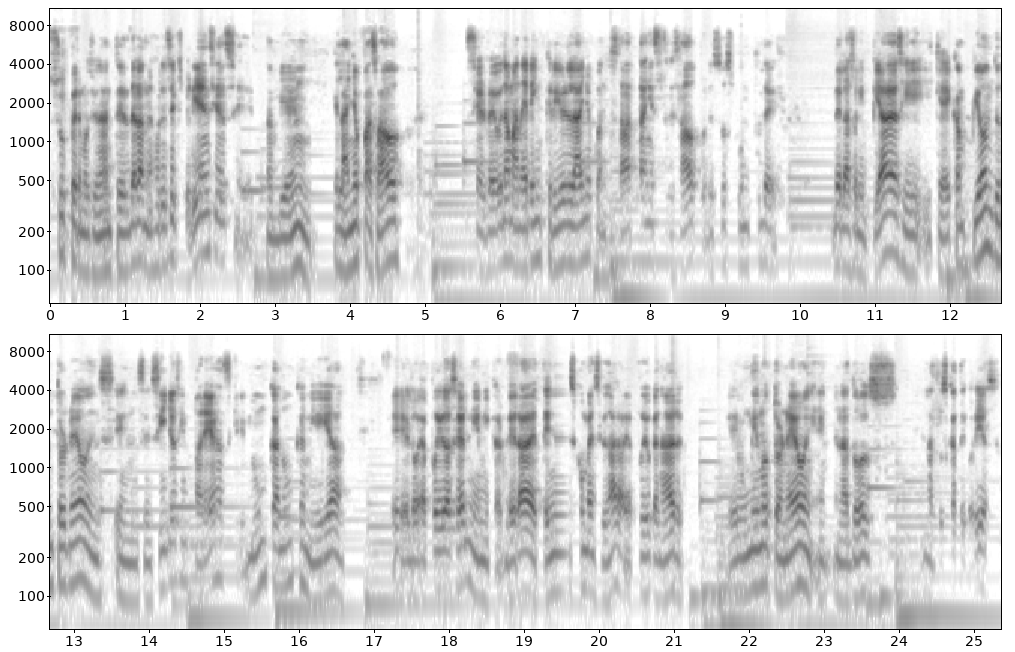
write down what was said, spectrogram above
súper emocionante, es de las mejores experiencias. Eh, también el año pasado cerré de una manera increíble el año cuando estaba tan estresado por esos puntos de, de las Olimpiadas y, quedé campeón de un torneo en, en sencillo sin parejas que nunca, nunca en mi vida eh, lo había podido hacer, ni en mi carrera de tenis convencional había podido ganar eh, un mismo torneo en, las dos, en las dos categorías.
